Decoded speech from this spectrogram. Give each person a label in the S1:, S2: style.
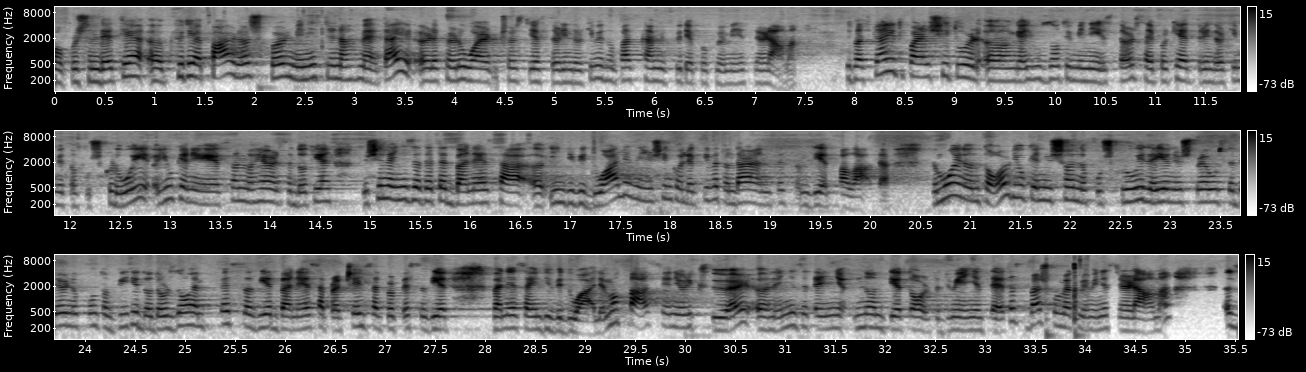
S1: Po, përshëndetje. Pyetja e parë është për ministrin Ahmetaj, referuar çështjes së rindërtimit, më pas kam një pyetje për kryeministrin Rama. Sipas planit të parashitur nga ju zoti ministër, sa i përket rindërtimit në Fushë-Krujë, ju keni thënë më herët se do të jenë njëqind e njëzet e tetë banesa individuale dhe njëqind kolektive të ndara në pesëmbëdhjetë pallate. Në muajin nëntor, ju keni qenë në Fushë-Krujë dhe jeni shprehur se deri në fund të vitit do dorëzohen pesëdhjetë banesa, pra çelësat për pesëdhjetë banesa individuale. Më pas jeni rikthyer në njëzet e nëntë dhjetor të dy mijë e njëzetës së bashku me kryeministrin Rama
